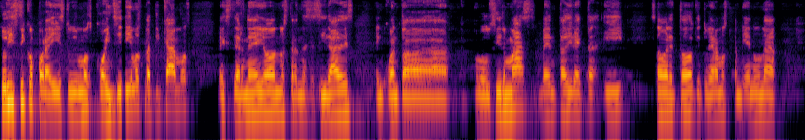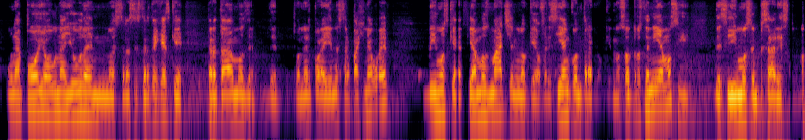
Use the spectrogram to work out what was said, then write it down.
turístico, por ahí estuvimos, coincidimos, platicamos, externé yo nuestras necesidades en cuanto a producir más venta directa y sobre todo que tuviéramos también una, un apoyo, una ayuda en nuestras estrategias que tratábamos de, de poner por ahí en nuestra página web vimos que hacíamos match en lo que ofrecían contra lo que nosotros teníamos y decidimos empezar esto, ¿no?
